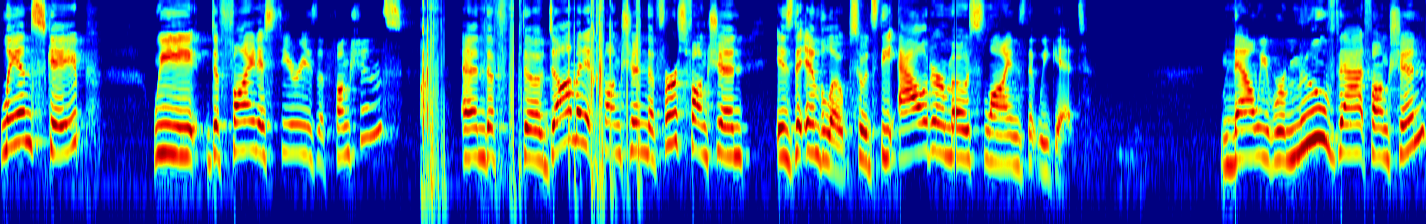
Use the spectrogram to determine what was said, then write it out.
landscape, we define a series of functions and the, the dominant function, the first function, is the envelope. So it's the outermost lines that we get. Now we remove that function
